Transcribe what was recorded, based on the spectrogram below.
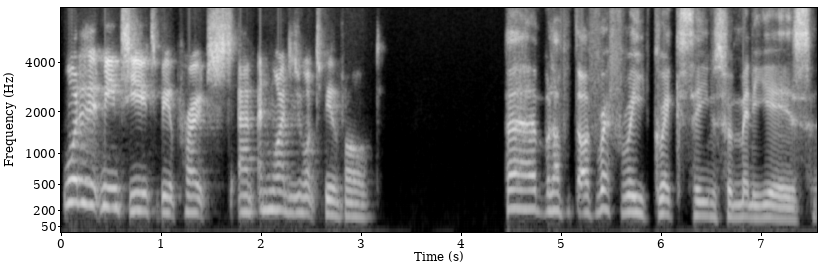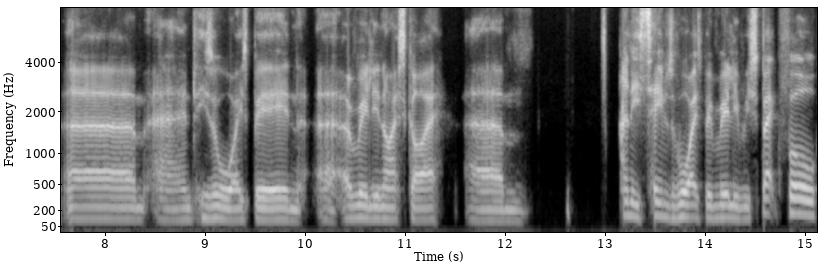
what did it mean to you to be approached, and, and why did you want to be involved? Uh, but I've I've refereed Greg's teams for many years, um, and he's always been a, a really nice guy. Um, and his teams have always been really respectful.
